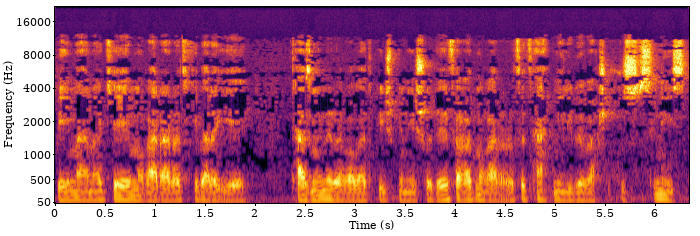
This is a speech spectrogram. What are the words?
به این معنا که مقرراتی که برای تضمین رقابت پیش بینی شده فقط مقررات تحمیلی به بخش خصوصی نیست.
